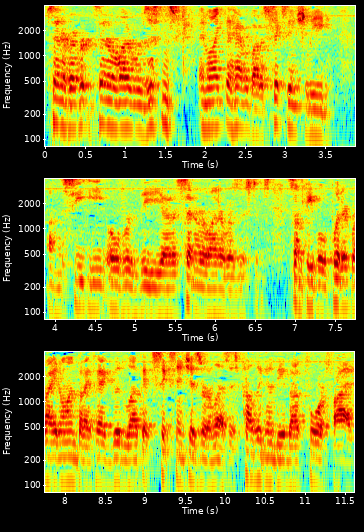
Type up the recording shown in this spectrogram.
center of effort and center of lateral resistance, and like to have about a six inch lead on the CE over the uh, center of lateral resistance. Some people put it right on, but I've had good luck at six inches or less. It's probably going to be about four or five.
